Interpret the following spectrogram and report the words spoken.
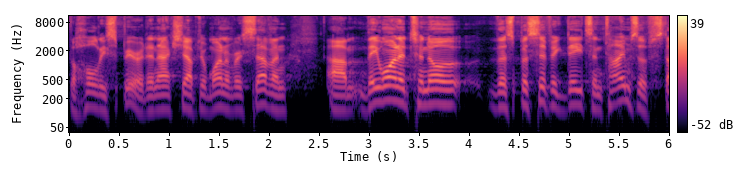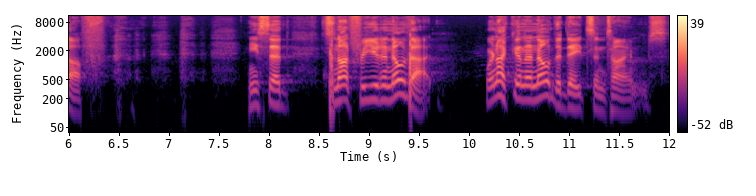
the Holy Spirit in Acts chapter 1 and verse 7, um, they wanted to know the specific dates and times of stuff. he said, It's not for you to know that. We're not going to know the dates and times.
